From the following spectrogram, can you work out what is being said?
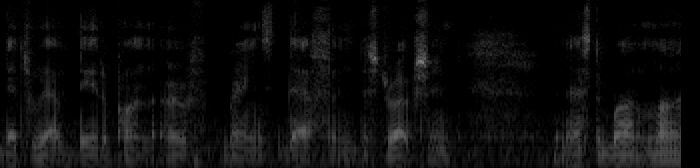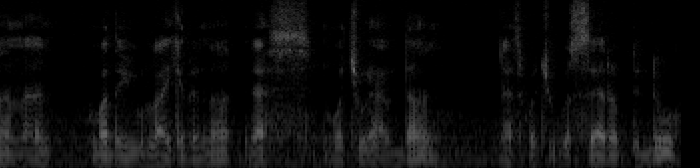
that you have did upon the earth brings death and destruction, and that's the bottom line, man. Whether you like it or not, that's what you have done. That's what you were set up to do.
